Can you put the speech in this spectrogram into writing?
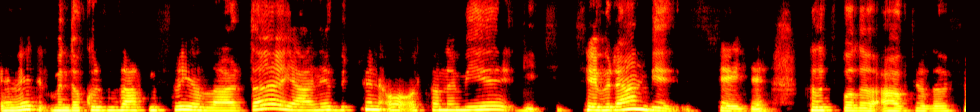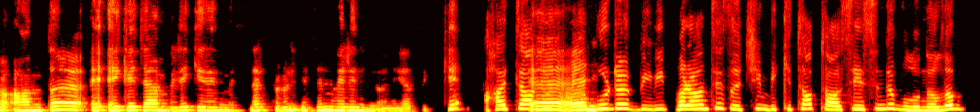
Evet, 1960'lı yıllarda yani bütün o otonomiyi çeviren bir şeydi. Kılıç balığı avcılığı şu anda e, Ege'den bile girilmesine türün izin verilmiyor ne yazık ki. Hatta Ee, burada bir, bir parantez açayım, bir kitap tavsiyesinde bulunalım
